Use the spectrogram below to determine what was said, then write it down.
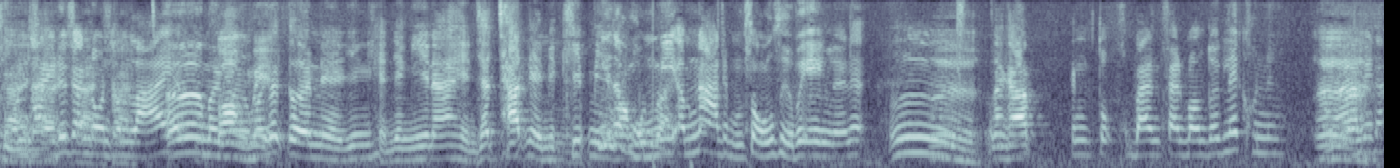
ทีคนไทยด้วยกันโดนทำร้ายเออมันถูกต้องมันมันพี่ก็เกินเนี่ยยิ่งเห็นอย่างนี้นะ เห็นชัดๆเนี่ยมีคลิปมีนี่คถ้าวามผมวุ่นวามียอำนาจที่ผมส่งหนังสือไปเองเลยเนี่ย อืมเออนะครับ เป็นตัวแบรนด์แฟนบอลตัวเล็กคนหนึงเออทำไม่ได้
